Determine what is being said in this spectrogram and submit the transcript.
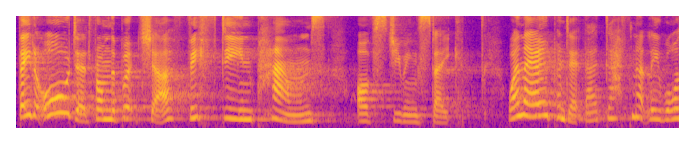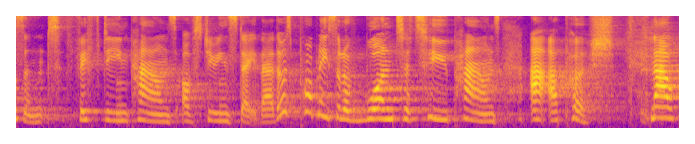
They'd ordered from the butcher 15 pounds of stewing steak. When they opened it, there definitely wasn't 15 pounds of stewing steak there. There was probably sort of one to two pounds at a push. Now,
